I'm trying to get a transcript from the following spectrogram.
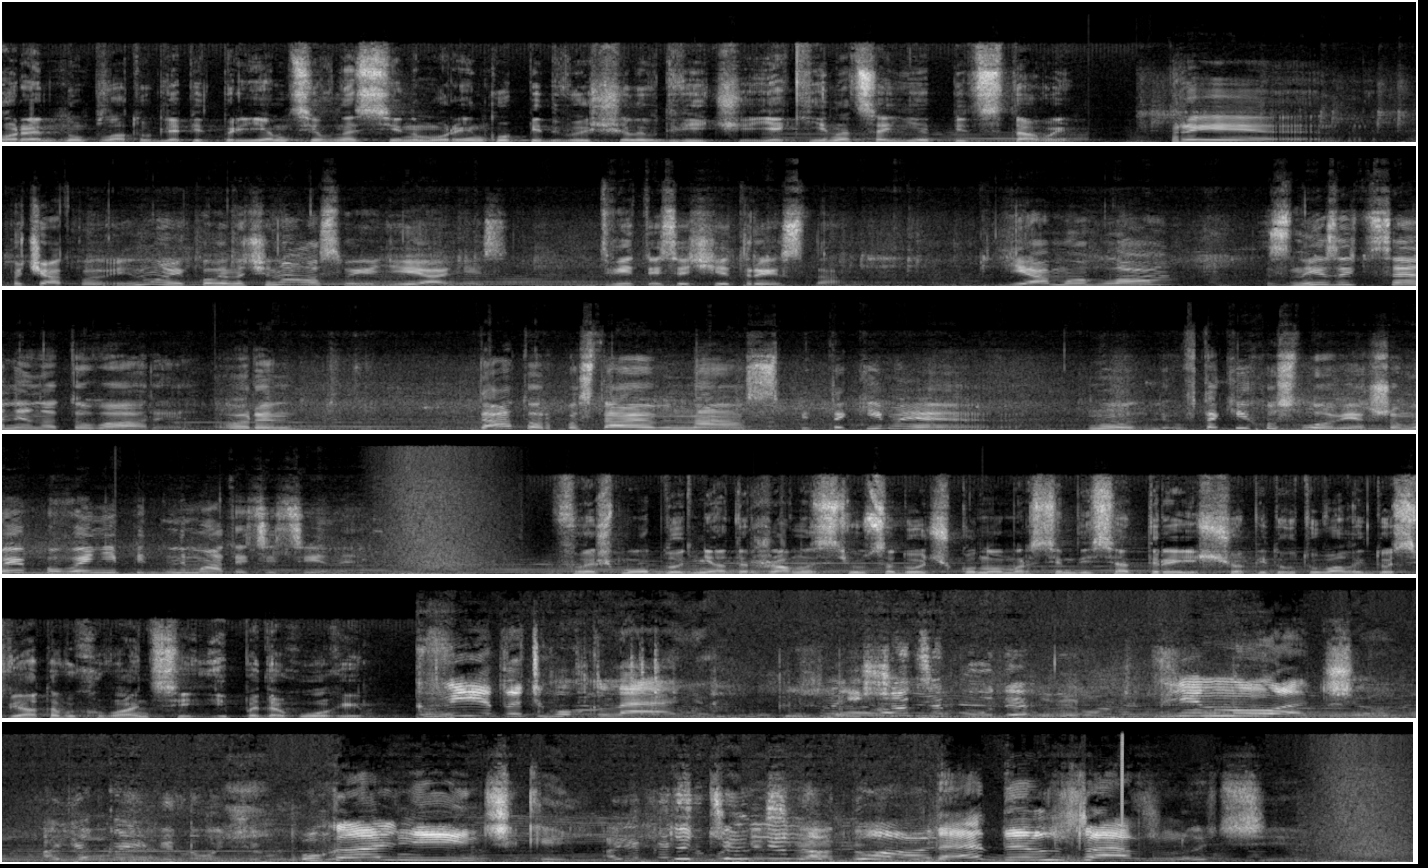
Орендну плату для підприємців на сінному ринку підвищили вдвічі. Які на це є підстави? При е, початку, ну і коли починала свою діяльність 2300, я могла знизити ціни на товари. Орендатор поставив нас під такими, ну, в таких условіях, що ми повинні піднімати ці ціни. Флешмоб до Дня державності у садочку номер 73, що підготували до свята вихованці і педагоги. Квіточку клею, І що це буде? віночок, А який віночок? український. А яке сьогодні свято? Де державності?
